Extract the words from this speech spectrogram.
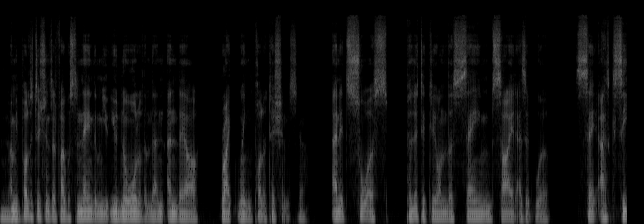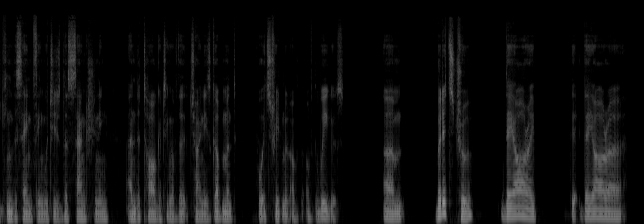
I Mm. mean, politicians. If I was to name them, you, you'd know all of them, and, and they are right wing politicians. Yeah. and it saw us politically on the same side, as it were, say, seeking the same thing, which is the sanctioning and the targeting of the Chinese government for its treatment of, of the Uyghurs. Um, but it's true; they are a they are a,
